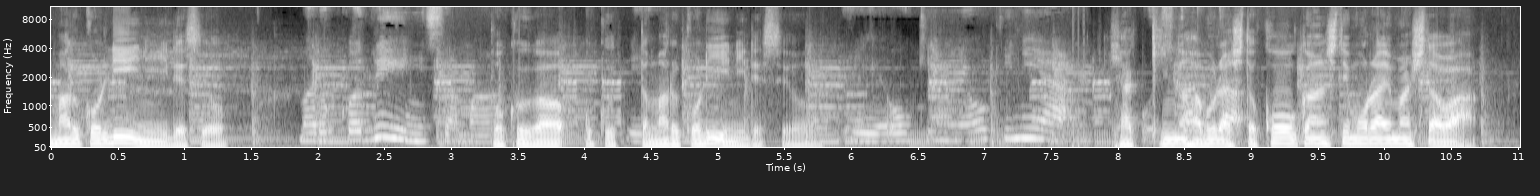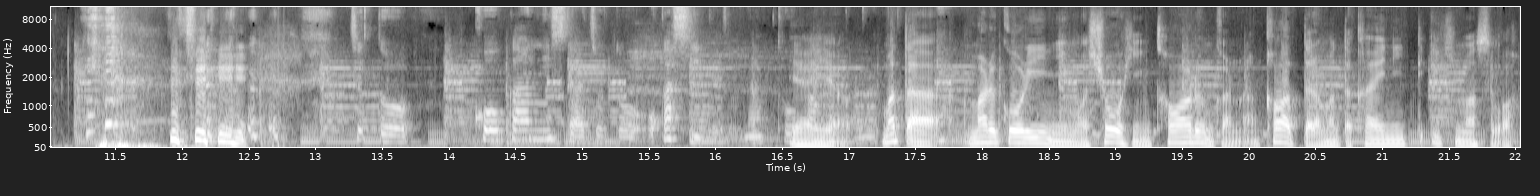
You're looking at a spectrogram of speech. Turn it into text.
マルコリーニですよ。マルコリーニ様。僕が送ったマルコリーニですよ。ええ大きに大きにや。100均の歯ブラシと交換してもらいましたわ。ちょっと交換にしたらちょっとおかしいけどな。いやいや、またマルコリーニも商品変わるんかな？変わったらまた買いに行って行きますわ。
